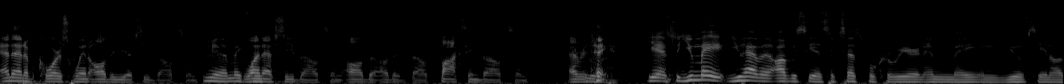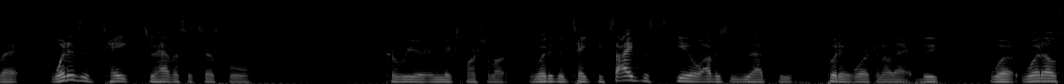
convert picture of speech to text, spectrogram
and then of course win all the UFC belts and yeah, makes one sense. FC belts and all the other belts, boxing belts and everything. Yeah, so you made you have a, obviously a successful career in MMA and UFC and all that. What does it take to have a successful career in mixed martial arts? What does it take besides the skill? Obviously, you have to put in work and all that. Do, what what else?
